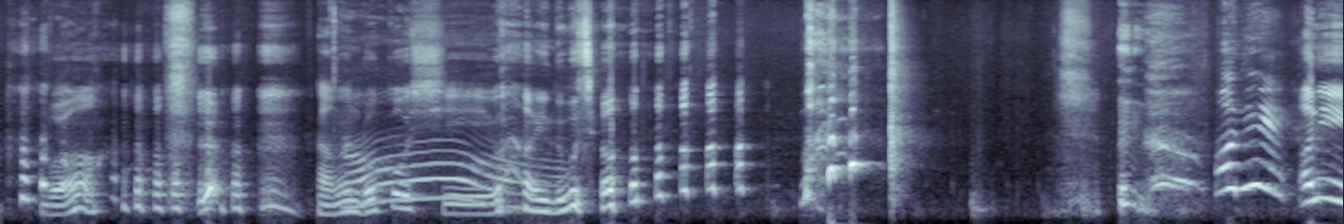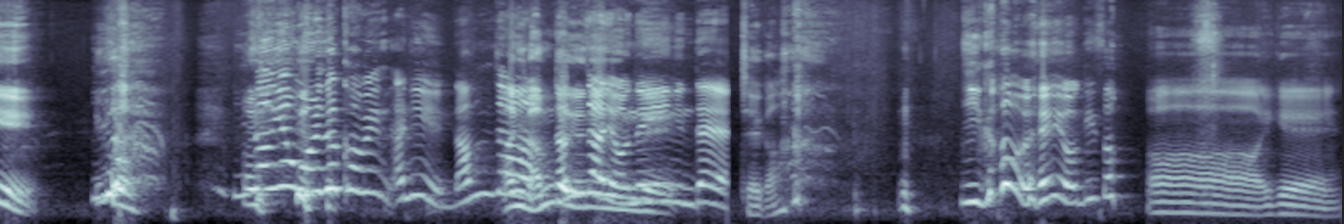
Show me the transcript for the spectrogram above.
뭐야? 다음은 아. 로꼬 씨와 이 누구죠? 아니 아니 이거 이상형 월드컵인 아니 남자 아니, 남자 연예인인데. 연예인인데 제가 네가 왜 여기서 아 이게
